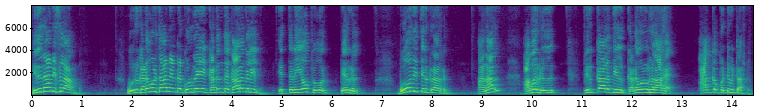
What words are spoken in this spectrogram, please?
இதுதான் இஸ்லாம். ஒரு கடவுள்தான் என்ற கொள்கையை கடந்த காலங்களில் எத்தனையோ பேர் பேர்கள் போதித்திருக்கிறார்கள். ஆனால் அவர்கள் பிற்காலத்தில் கடவுள்களாக ஆக்கப்பட்டு விட்டார்கள்.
